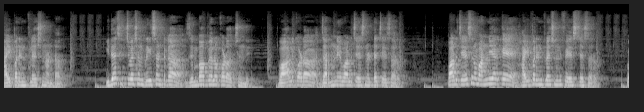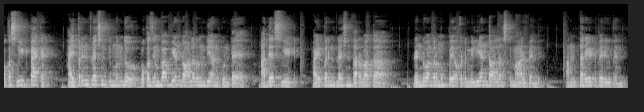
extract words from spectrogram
హైపర్ ఇన్ఫ్లేషన్ అంటారు. ఇదే సిచ్యువేషన్ రీసెంట్గా జింబాబ్వేలో కూడా వచ్చింది. వాళ్ళు కూడా జర్మనీ వాళ్ళు చేసినట్టే చేశారు. వాళ్ళు చేసిన వన్ ఇయర్కే హైపర్ ఇన్ఫ్లేషన్ని ఫేస్ చేశారు. ఒక స్వీట్ ప్యాకెట్ హైపర్ ఇన్ఫ్లేషన్కి ముందు ఒక జింబాబియన్ డాలర్ ఉంది అనుకుంటే అదే స్వీట్. హైపర్ ఇన్ఫ్లేషన్ తర్వాత రెండు వందల ముప్పై ఒకటి మిలియన్ డాలర్స్కి మారిపోయింది. అంత రేటు పెరిగిపోయింది.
